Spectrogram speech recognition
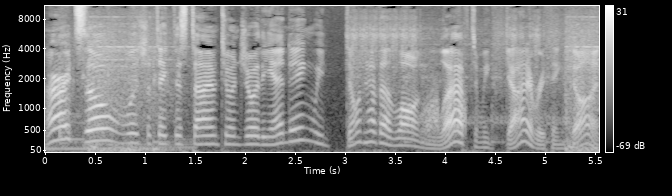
Alright, so we shall take this time to enjoy the ending. We don't have that long left, and we got everything done.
